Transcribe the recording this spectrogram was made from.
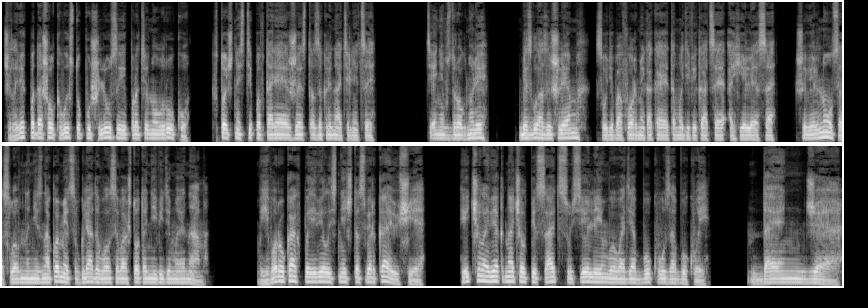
Человек подошел к выступу шлюза и протянул руку, в точности повторяя жест заклинательницы. Тени вздрогнули. Безглазый шлем, судя по форме какая-то модификация Ахиллеса, шевельнулся, словно незнакомец вглядывался во что-то невидимое нам. В его руках появилось нечто сверкающее, и человек начал писать с усилием, выводя букву за буквой. «Дэнджа».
